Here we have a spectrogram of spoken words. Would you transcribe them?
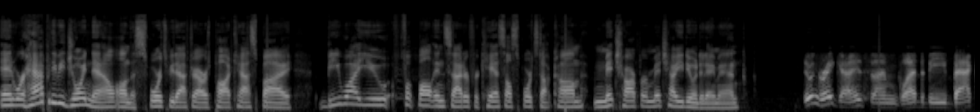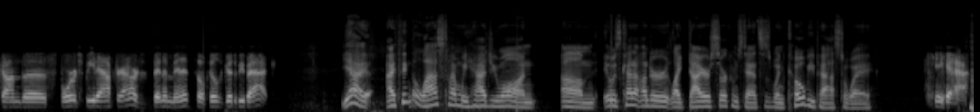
And we're happy to be joined now on the Sports Beat After Hours podcast by BYU football insider for KSLSports.com, Mitch Harper. Mitch, how you doing today, man? Doing great, guys. I'm glad to be back on the Sports Beat After Hours. It's been a minute, so it feels good to be back. Yeah, I think the last time we had you on, um, it was kind of under like dire circumstances when Kobe passed away. Yeah,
